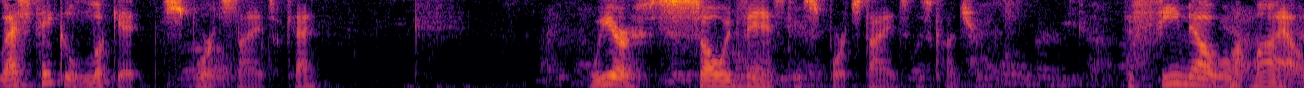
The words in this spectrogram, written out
Let's take a look at sports science, okay? We are so advanced in sports science in this country. The female mile,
